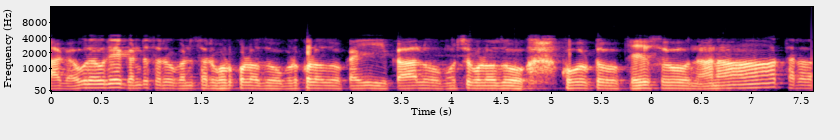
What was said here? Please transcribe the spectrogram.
ಆಗ ಅವರವರೇ ಗಂಡಸರು ಗಂಡಸರು ಹೊಡ್ಕೊಳ್ಳೋದು, ಬಡ್ಕೊಳ್ಳೋದು, ಕೈ, ಕಾಲು ಮುರಿಸಿಕೊಳ್ಳೋದು ಕೋರ್ಟು, ಕೇಸು, ನಾನಾ ಥರದ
